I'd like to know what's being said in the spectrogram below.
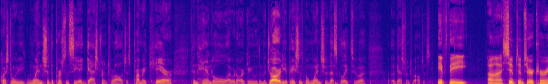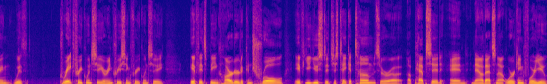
question would be when should the person see a gastroenterologist? Primary care can handle, I would argue, the majority of patients, but when should it escalate to a, a gastroenterologist? If the uh, symptoms are occurring with great frequency or increasing frequency, if it's being harder to control, if you used to just take a Tums or a, a Pepcid and now that's not working for you,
